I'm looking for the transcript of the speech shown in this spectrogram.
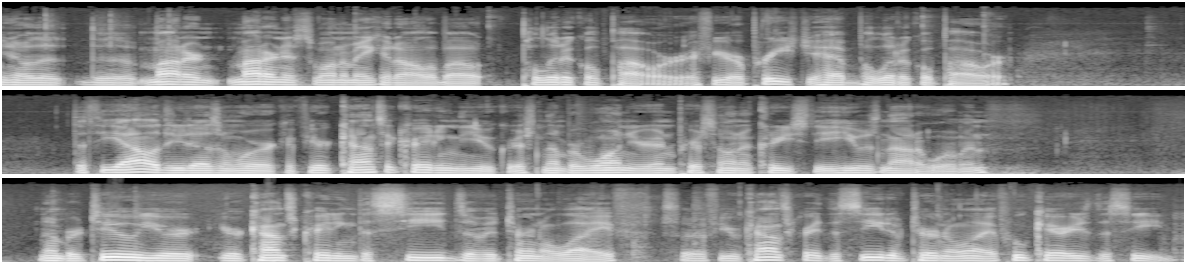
you know the the modern modernists want to make it all about political power. If you're a priest, you have political power. The theology doesn't work. If you're consecrating the Eucharist, number one, you're in persona Christi. He was not a woman. Number two, you're you're consecrating the seeds of eternal life. So if you consecrate the seed of eternal life, who carries the seed?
